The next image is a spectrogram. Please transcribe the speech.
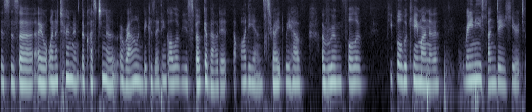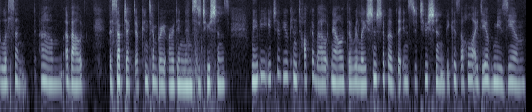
This is a, I want to turn the question around because I think all of you spoke about it, the audience, right? We have a room full of people who came on a rainy Sunday here to listen um, about the subject of contemporary art in institutions. Maybe each of you can talk about now the relationship of the institution, because the whole idea of museum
